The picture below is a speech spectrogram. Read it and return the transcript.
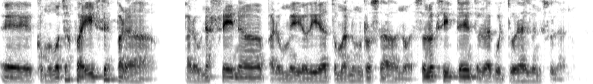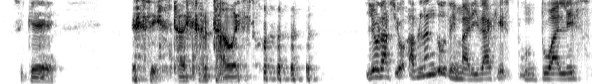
eh, como en otros países para, para una cena, para un mediodía, tomarnos un rosado. No, eso no existe dentro de la cultura del venezolano. Así que Sí, está descartado eso. Y Horacio, hablando de maridajes puntuales,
